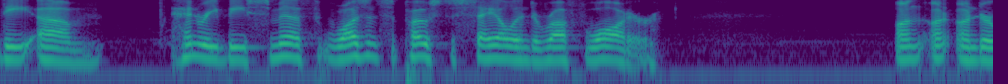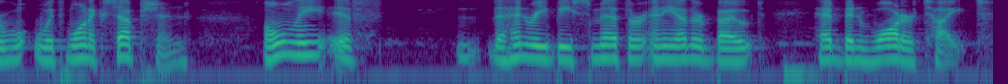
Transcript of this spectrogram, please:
the um, Henry B. Smith wasn't supposed to sail into rough water. Un, un, under with one exception, only if the Henry B. Smith or any other boat had been watertight.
